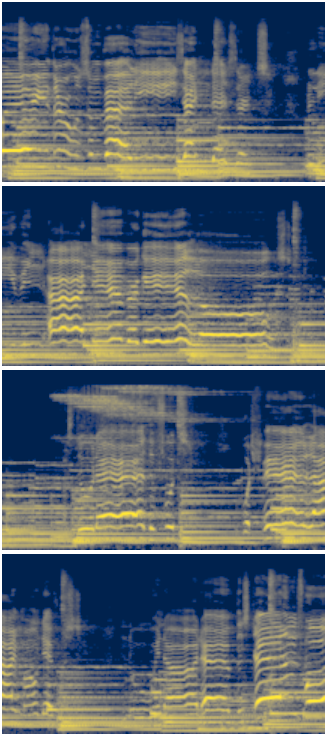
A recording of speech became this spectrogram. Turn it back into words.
way through some valleys and deserts, believing I'd never get lost. I stood at the foot of what felt like Mount Everest knowing I'd have the strength for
